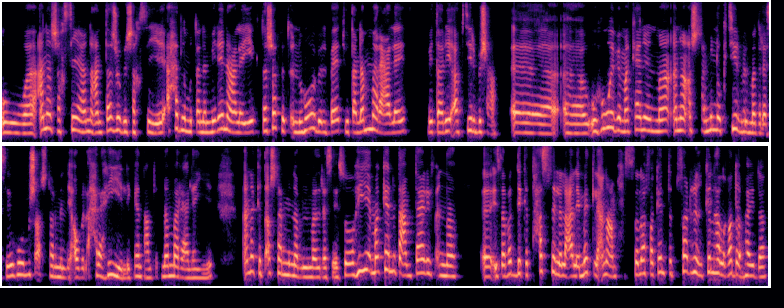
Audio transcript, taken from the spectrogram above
وأنا شخصيا عن تجربة شخصية أحد المتنمرين علي اكتشفت إنه هو بالبيت يتنمر عليه بطريقة كتير بشعة. وهو بمكان ما أنا أشطر منه كتير بالمدرسة وهو مش أشطر مني أو بالأحرى هي اللي كانت عم تتنمر علي. أنا كنت أشطر منها بالمدرسة. سو هي ما كانت عم تعرف إنه إذا بدك تحصل العلامات اللي أنا عم حصلها فكانت تفرغ كل هالغضب هيدا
